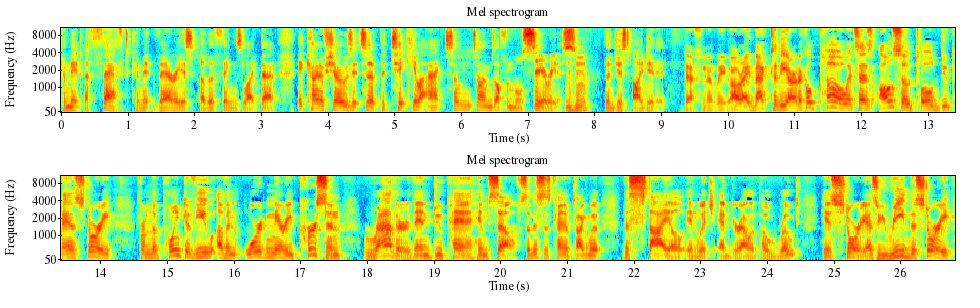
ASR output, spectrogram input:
commit a theft, commit various other things like that. It kind of shows it's a particular act, sometimes often more serious mm -hmm. than just I did it. Definitely. All right, back to the article. Poe, it says, also told Dupin's story from the point of view of an ordinary person rather than Dupin himself. So this is kind of talking about the style in which Edgar Allan Poe wrote his story. As we read the story,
